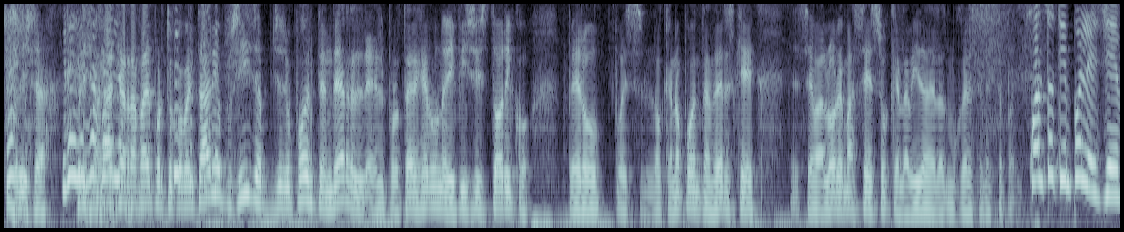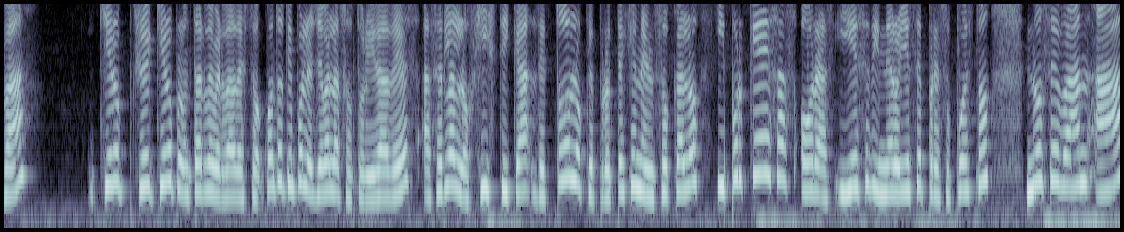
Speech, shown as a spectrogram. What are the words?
Gracias, gracias, Rafael. por tu comentario. Pues sí, yo, yo puedo entender el, el, proteger un edificio histórico, pero pues lo que no puedo entender es que se valore más eso que la vida de las mujeres en este país. ¿Cuánto tiempo les lleva quiero, quiero preguntar de verdad esto. ¿Cuánto tiempo les lleva a las autoridades hacer la logística de todo lo que protegen en Zócalo? ¿Y por qué esas horas y ese dinero y ese presupuesto no se van a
